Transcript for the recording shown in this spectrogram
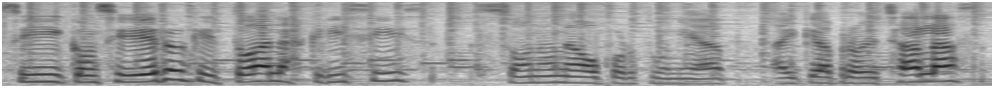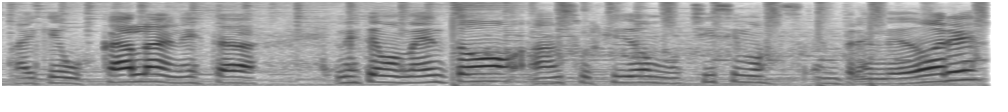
Sí, considero que todas las crisis son una oportunidad. Hay que aprovecharlas, hay que buscarlas. En, esta, en este momento han surgido muchísimos emprendedores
